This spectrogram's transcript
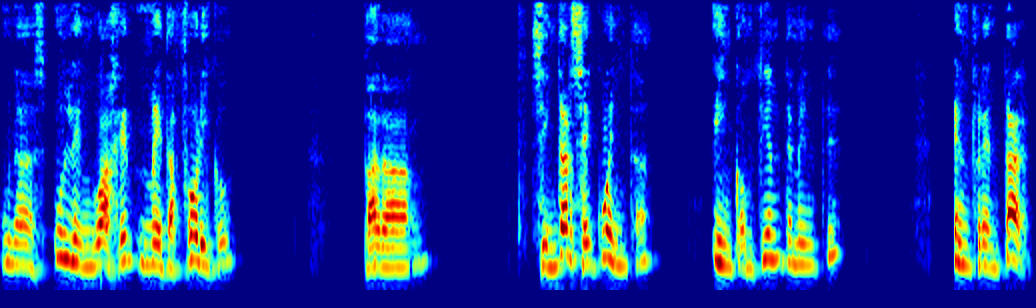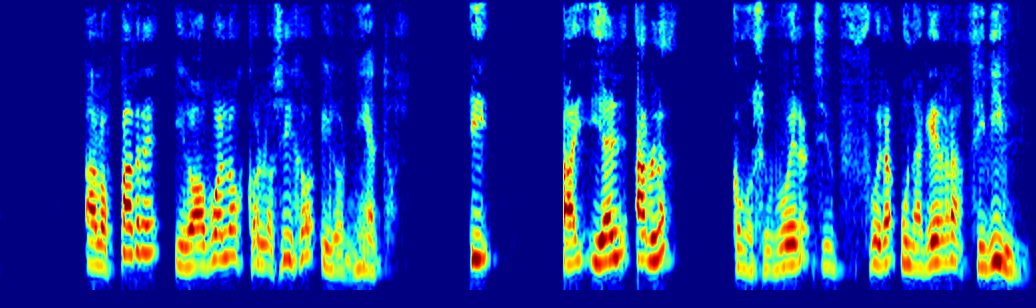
un lenguaje metafórico para, sin darse cuenta, inconscientemente, enfrentar a los padres y los abuelos con los hijos y los nietos. Y, él habla como si fuera, si fuera una guerra civil.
